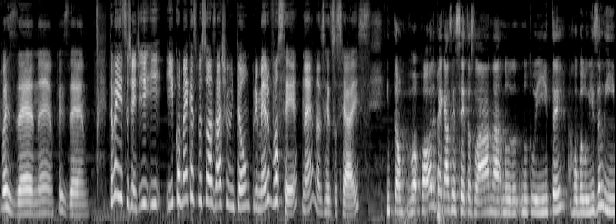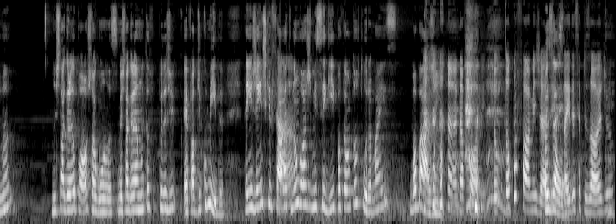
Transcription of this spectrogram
Pois é, né? Pois é. Então é isso, gente. E, e, e como é que as pessoas acham, então, primeiro você, né, nas redes sociais? Então, pode pegar as receitas lá na- no, no Twitter, arroba Luísa Lima. No Instagram eu posto algumas. Meu Instagram é muita coisa de. é foto de comida. Tem gente que fala Tá. que não gosta de me seguir porque é uma tortura, mas bobagem. da fome. Tô, tô com fome já, Pois gente. é. Sair desse episódio,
